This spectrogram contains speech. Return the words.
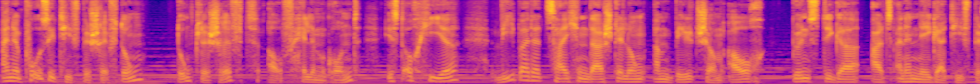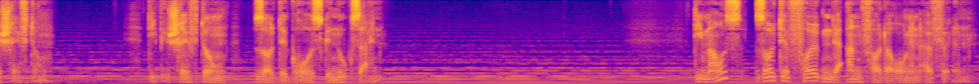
Eine Positivbeschriftung dunkle Schrift auf hellem Grund ist auch hier, wie bei der Zeichendarstellung am Bildschirm auch, günstiger als eine Negativbeschriftung. Die Beschriftung sollte groß genug sein. Die Maus sollte folgende Anforderungen erfüllen.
